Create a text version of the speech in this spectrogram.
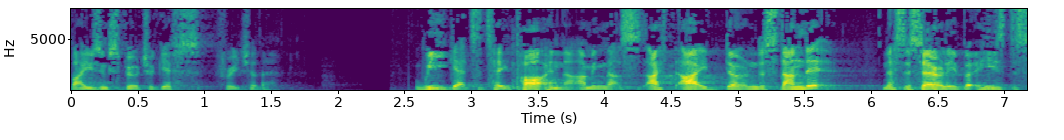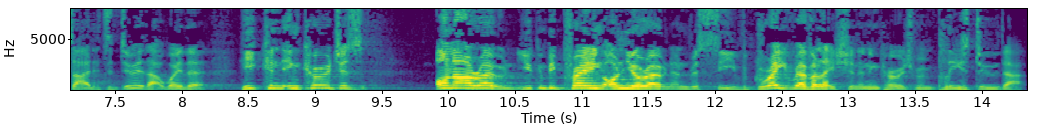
by using spiritual gifts for each other. We get to take part in that. I mean, that's, I, I don't understand it necessarily, but he's decided to do it that way that he can encourage us on our own. You can be praying on your own and receive great revelation and encouragement. Please do that.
